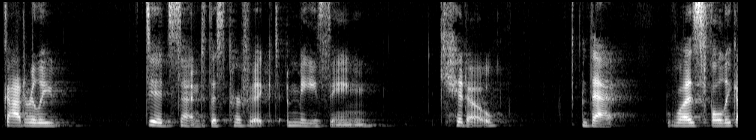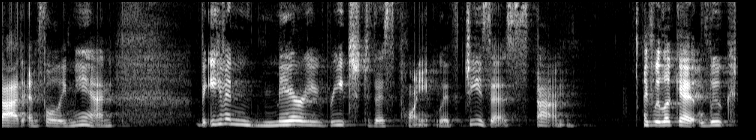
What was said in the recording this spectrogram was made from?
God really did send this perfect, amazing kiddo that was fully God and fully man. But even Mary reached this point with Jesus. Um, if we look at Luke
